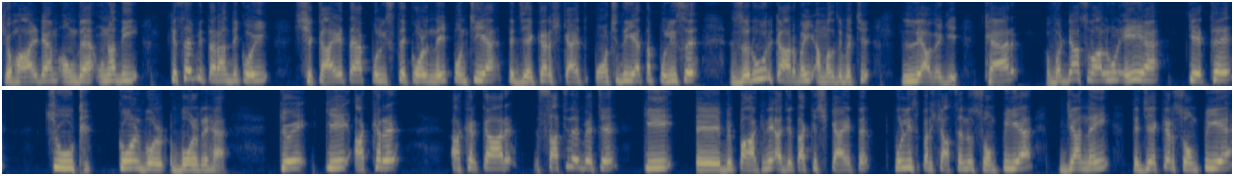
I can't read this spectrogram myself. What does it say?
ਚੋਹਾਲ ਡੈਮ ਆਉਂਦਾ ਹੈ, ਉਹਨਾਂ ਦੀ ਕਿਸੇ ਵੀ ਤਰ੍ਹਾਂ ਦੀ ਕੋਈ ਸ਼ਿਕਾਇਤ ਹੈ, ਪੁਲਿਸ ਦੇ ਕੋਲ ਨਹੀਂ ਪਹੁੰਚੀ ਹੈ, ਤੇ ਜੇਕਰ ਸ਼ਿਕਾਇਤ ਪਹੁੰਚਦੀ ਹੈ, ਤਾਂ ਪੁਲਿਸ ਜ਼ਰੂਰ ਕਾਰਵਾਈ ਅਮਲ ਦੇ ਵਿੱਚ ਲਿਆਵੇਗੀ। ਖੈਰ, ਵੱਡਾ ਸਵਾਲ ਹੁਣ ਇਹ ਹੈ ਕਿ ਇੱਥੇ ਝੂਠ ਕੌਣ ਬੋਲ ਬੋਲ ਰਿਹਾ ਕਿ ਕਿ ਆਖਰ, ਆਖਰਕਾਰ ਸੱਚ ਦੇ ਵਿੱਚ ਕੀ ਵਿਭਾਗ ਨੇ ਅਜੇ ਤੱਕ ਸ਼ਿਕਾਇਤ ਪੁਲਿਸ ਪ੍ਰਸ਼ਾਸਨ ਨੂੰ ਸੌਂਪੀ ਹੈ ਜਾਂ ਨਹੀਂ? ਤੇ ਜੇਕਰ ਸੌਂਪੀ ਹੈ,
